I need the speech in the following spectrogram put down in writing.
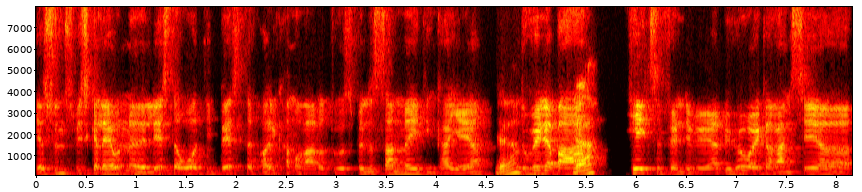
Jeg synes, vi skal lave en uh, liste over de bedste holdkammerater, du har spillet sammen med i din karriere. Ja. Og du vælger bare ja. helt tilfældigt, vil være. Vi behøver ikke at rangere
